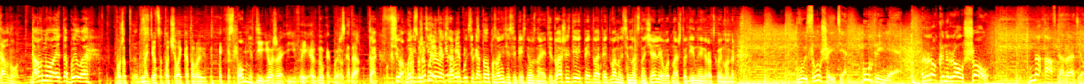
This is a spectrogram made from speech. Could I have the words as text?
Давно. Давно это было. Может, найдется тот человек, который Вспомнит. ее же и вы, ну, как бы разгадал. Так, все, мы нас уже были репетировать, такие а вы кстати. готовы позвонить, если песню узнаете. 269-5252-017 в начале. Вот наш студийный городской номер. Вы слушаете «Утреннее рок-н-ролл-шоу» на Авторадио.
